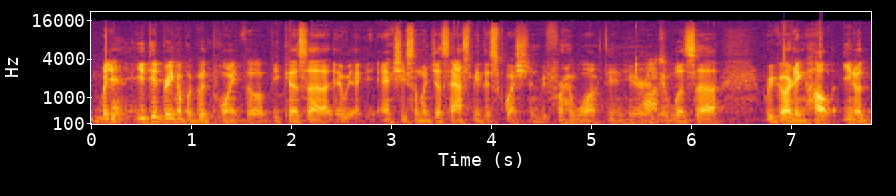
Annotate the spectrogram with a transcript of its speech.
But you, you did bring up a good point, though, because uh, it- actually someone just asked me this question before I walked in here. and It was uh, regarding how, you know,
